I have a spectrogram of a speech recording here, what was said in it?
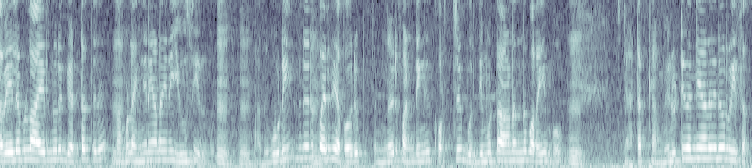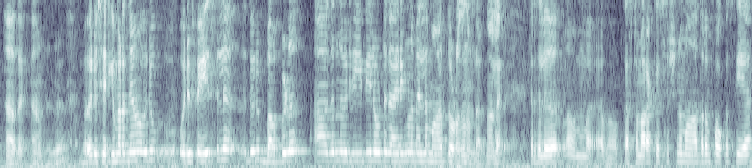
അവൈലബിൾ ആയിരുന്ന ഒരു ഘട്ടത്തിൽ നമ്മൾ എങ്ങനെയാണ് അതിനെ യൂസ് ചെയ്തത്? അതുകൂടി ഇതിനൊരു പരിധി. അപ്പോൾ ഒരു ഇന്നൊരു ഫണ്ടിങ് കുറച്ച് ബുദ്ധിമുട്ടാണെന്ന് പറയുമ്പോൾ. സ്റ്റാർട്ടപ്പ് കമ്മ്യൂണിറ്റി തന്നെയാണ് ഇതിനൊരു റീസൺ അതെ. ഒരു ശരിക്കും പറഞ്ഞ ഒരു ഒരു ഫേസിൽ ഇതൊരു ബബിൾ ആകുന്ന ഒരു രീതിയിലോട്ട് കാര്യങ്ങളും എല്ലാം മാറി തുടങ്ങുന്നുണ്ടായിരുന്നു അല്ലേ തരത്തിൽ കസ്റ്റമർ അക്വസിഷന് മാത്രം ഫോക്കസ് ചെയ്യുക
